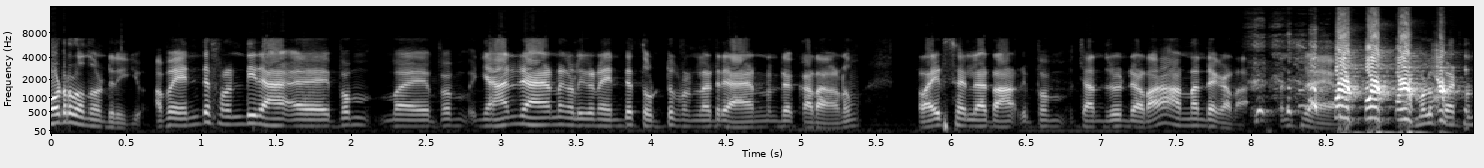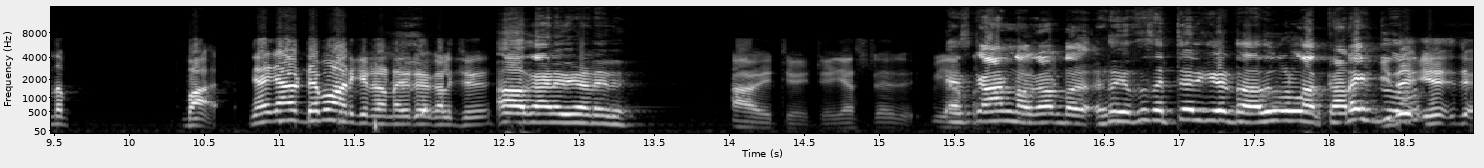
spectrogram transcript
ഓർഡർ വന്നോണ്ടിരിക്കും. അപ്പൊ എന്റെ ഫ്രണ്ടിൽ ഇപ്പം ഇപ്പം ഞാൻ രായണ്ണ കളിക്കണ എന്റെ തൊട്ട് ഫ്രണ്ടിലായിട്ട് രായണ്ണന്റെ കട കാണും. റൈറ്റ് സൈഡിലായിട്ട് ഇപ്പം ചന്ദ്രന്റെ കട അണ്ണന്റെ കട. മനസ്സിലായോ? നമ്മൾ പെട്ടെന്ന് ഞാൻ ഞാൻ ഡെമോ കാണിക്കട്ടെ അണ്ണ കളിച്ച്? ആ വെയിറ്റ് വെയിറ്റ് ജസ്റ്റ് കാണണോ കാണണോ. എടാ ഇത് സെറ്റ് ആയിരിക്കും കേട്ടോ. അത് കൊള്ളാം. കട ഇത് ഇത്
